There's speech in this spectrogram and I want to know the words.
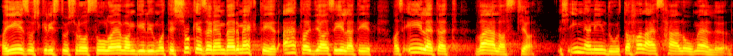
a Jézus Krisztusról szóló evangéliumot, és sok ezer ember megtér, átadja az életét, az életet választja. És innen indult a halászháló mellől.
